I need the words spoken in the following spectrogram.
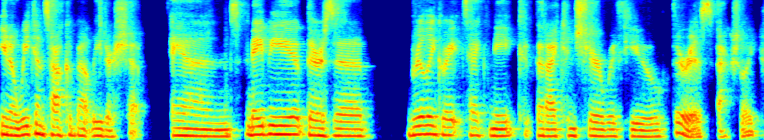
you know, we can talk about leadership, and maybe there's a really great technique that I can share with you. There is actually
